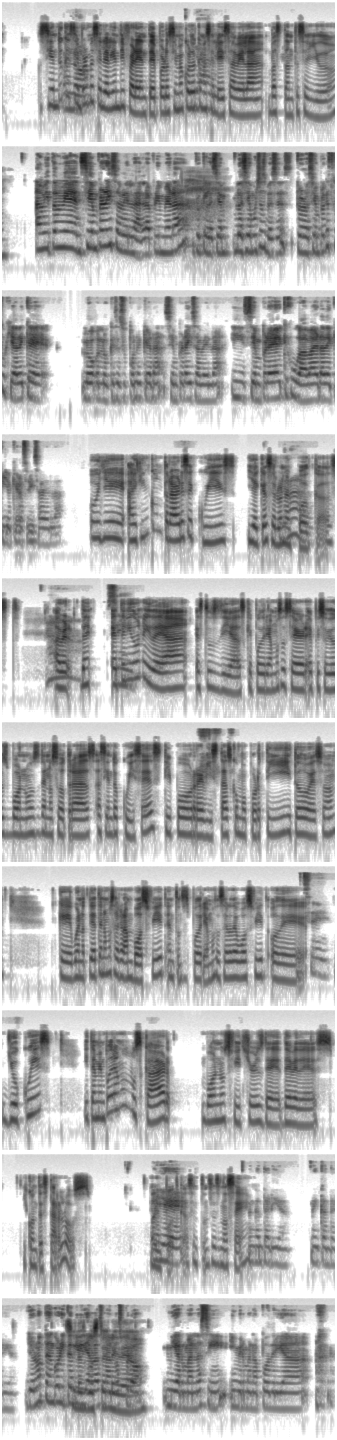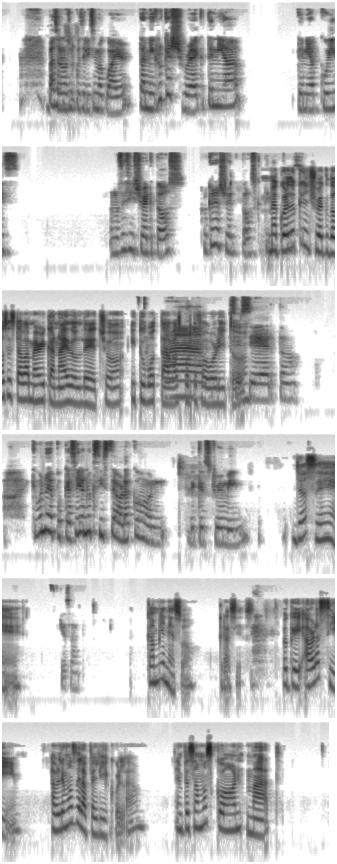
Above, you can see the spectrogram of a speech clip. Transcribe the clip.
siento que siempre me salía alguien diferente, pero sí me acuerdo que me salía Isabela bastante seguido. A mí también, siempre era Isabela, la primera, porque lo hacía, lo hacía muchas veces, pero siempre que escogía de que lo, lo, que se supone que era, siempre era Isabela. Y siempre que jugaba era de que yo quiero ser Isabela. Oye, hay que encontrar ese quiz y hay que hacerlo en el podcast. A ver, he tenido una idea estos días que podríamos hacer episodios bonus de nosotras haciendo quizzes, tipo revistas como por ti y todo eso. que bueno, ya tenemos al gran BuzzFeed, entonces podríamos hacer de BuzzFeed o de Sí. YouQuiz. Y también podríamos buscar bonus features de DVDs y contestarlos en el podcast. Entonces, no sé. me encantaría, me encantaría. Yo no tengo ahorita Si el las la manos, pero mi hermana sí, y mi hermana podría pasarnos el quiz de Lizzie McGuire. También creo que Shrek tenía, tenía quiz. No sé si Shrek 2. Creo que era Shrek 2 que tenía Me acuerdo que en Shrek 2 estaba American Idol, de hecho, y tú votabas por tu Ah, sí favorito. es cierto. Ay, qué buena época. Eso ya no existe ahora con de que streaming. Ya sé. Qué sad. Cambien eso. Gracias. Ok, ahora sí. Hablemos de la película. Empezamos con Matt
